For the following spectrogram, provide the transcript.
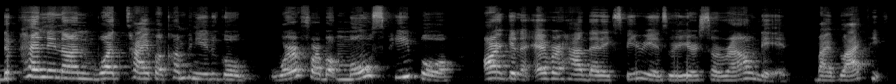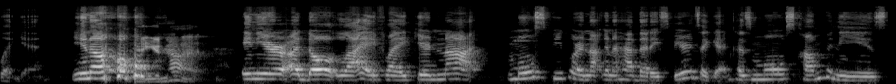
depending on what type of company to go work for, but most people aren't gonna ever have that experience where you're surrounded by black people again. You know, you're not in your adult life. Like you're not. Most people are not gonna have that experience again because most companies,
